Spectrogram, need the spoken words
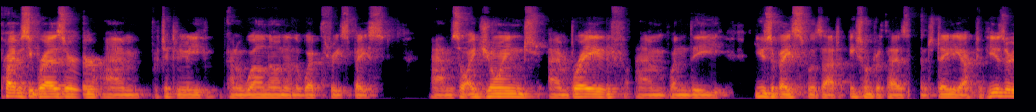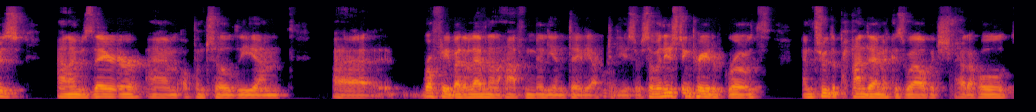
privacy browser, um, particularly kind of well known in the Web3 space. Um, so I joined um, Brave um, when the user base was at 800,000 daily active users. And I was there um, up until the um, uh, roughly about 11.5 million daily active users. So an interesting period of growth and through the pandemic as well, which had a whole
